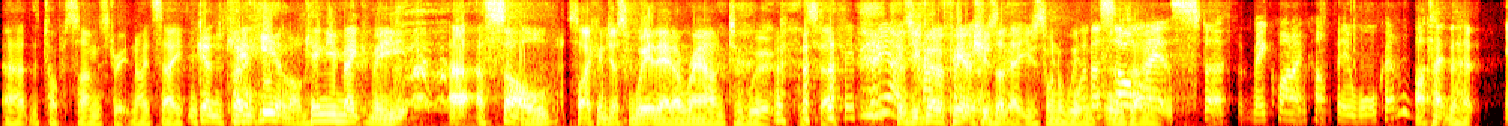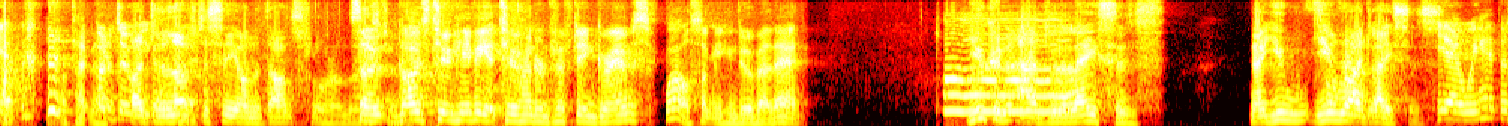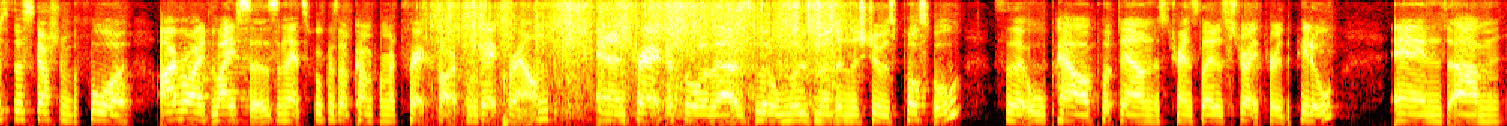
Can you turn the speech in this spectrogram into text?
uh, the top of Symonds Street, and I'd say, You can put a heel on. Can you make me a, a sole so I can just wear that around to work and stuff? Because you've got a pair of shoes like that, you just want to wear With a them sole all day. that's stiff, it'd be quite uncomfy to walk in. I'll take the hit. Yeah. I'll take the hit. do what you I'd love to see you on the dance floor on those. So Jim. those too heavy at 215 grams. Well, something you can do about that. you can add laces. Now you you Swap ride laces. Yeah, we had this discussion before. I ride laces, and that's because I've come from a track cycling background. And in track, it's all about as little movement in the shoe as possible, so that all power put down is translated straight through the pedal, and um,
